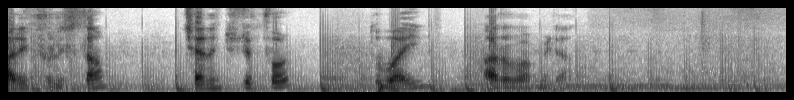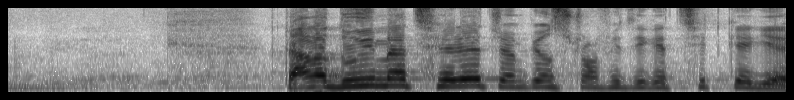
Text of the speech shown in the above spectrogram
Ariful Islam channel twenty four Dubai আরব আমিরাত। টানা দুই ম্যাচ হেরে চ্যাম্পিয়ন্স ট্রফি থেকে ছিটকে গিয়ে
